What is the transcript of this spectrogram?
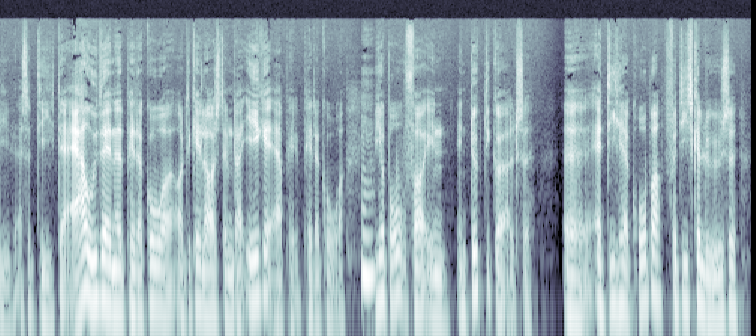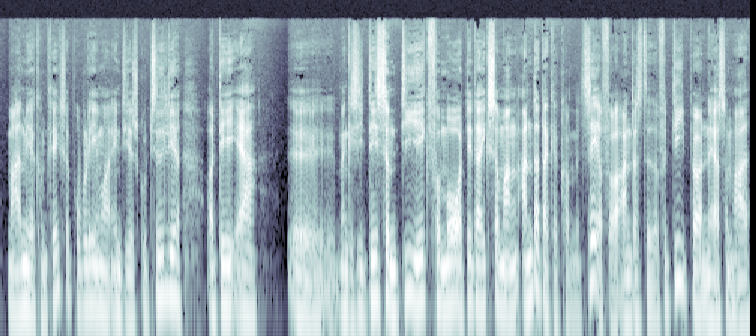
de, altså de, der er uddannede pædagoger, og det gælder også dem, der ikke er pædagoger. Mm. Vi har brug for en, en dygtiggørelse øh, af de her grupper, for de skal løse meget mere komplekse problemer, end de har skulle tidligere, og det er øh, man kan sige, det som de ikke formår, det er der ikke så mange andre, der kan kompensere for andre steder, fordi børnene er så meget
